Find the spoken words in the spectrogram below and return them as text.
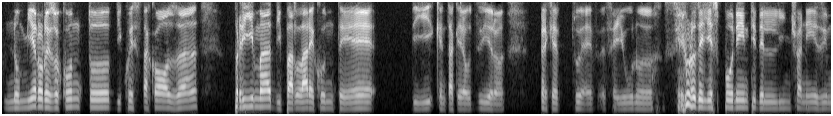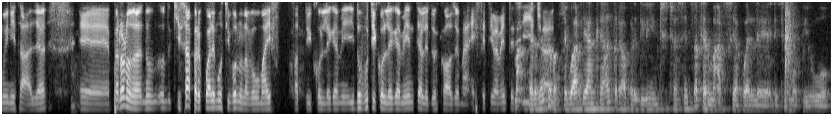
non mi ero reso conto di questa cosa prima di parlare con te di Kentucky Road Zero perché tu sei uno, sei uno degli esponenti del lincianesimo in Italia, eh, però non, non, chissà per quale motivo non avevo mai fatto i, i dovuti collegamenti alle due cose, ma effettivamente ma sì. Per esempio, cioè... se guardi anche altre opere di Lynch, cioè senza fermarsi a quelle diciamo più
